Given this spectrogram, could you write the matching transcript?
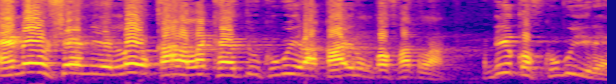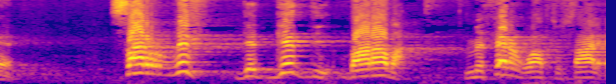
annahu shaaniye low qaala laka hadduu kugu yidhaha qaa'ilun qof hadla haddii qof kugu yidhaah sarif gedgedi daraba maalan waa tusaale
